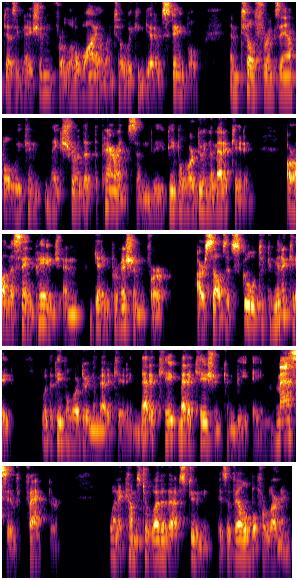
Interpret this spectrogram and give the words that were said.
designation for a little while until we can get him stable. Until, for example, we can make sure that the parents and the people who are doing the medicating are on the same page and getting permission for ourselves at school to communicate with the people who are doing the medicating. Medica- medication can be a massive factor when it comes to whether that student is available for learning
